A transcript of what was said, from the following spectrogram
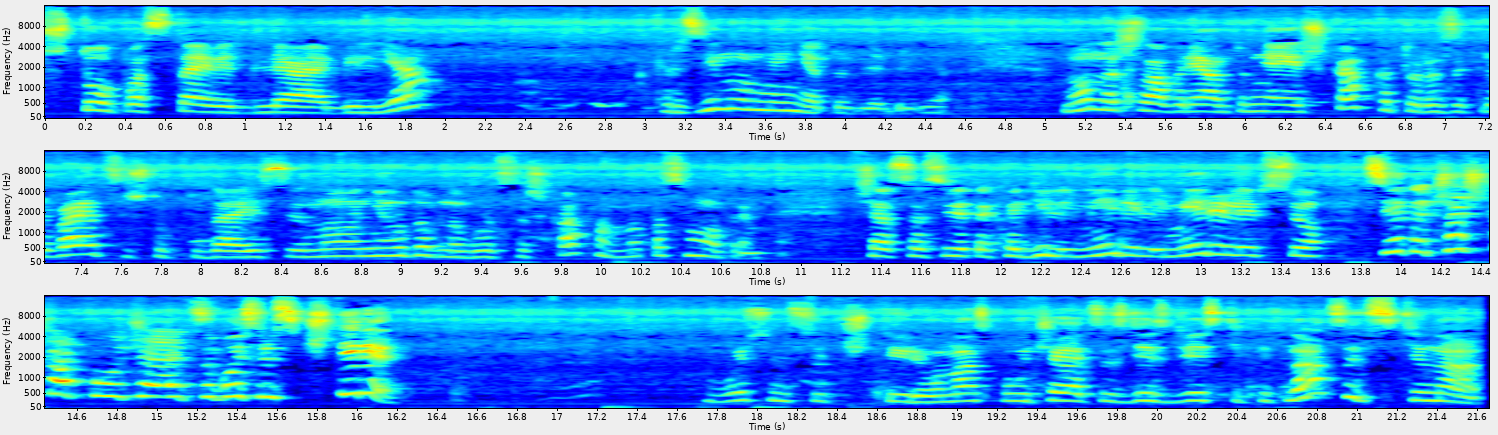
Что поставить для белья? Корзины у меня нету для белья. Но нашла вариант. У меня есть шкаф, который закрывается, чтобы туда, если... Но неудобно будет со шкафом, но посмотрим. Сейчас со Светой ходили, мерили, мерили, все. Света, что шкаф получается? 84? 84. У нас получается здесь 215 стена,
